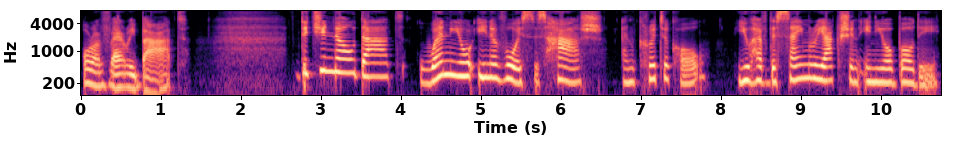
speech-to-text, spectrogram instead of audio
or are very bad. Did you know that when your inner voice is harsh and critical, you have the same reaction in your body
